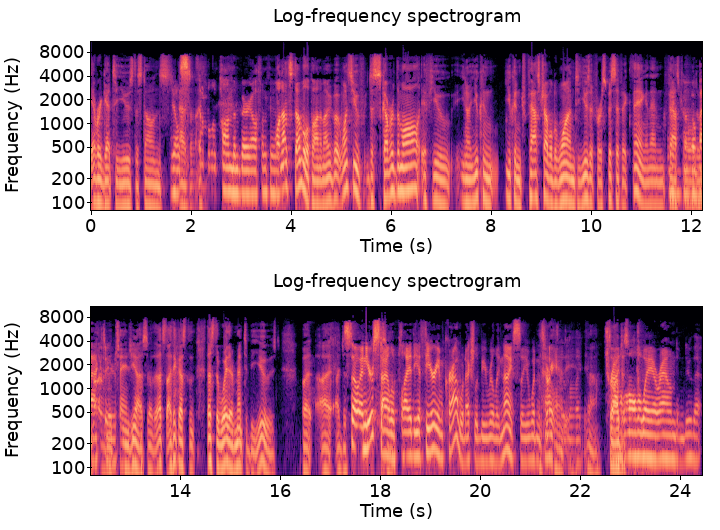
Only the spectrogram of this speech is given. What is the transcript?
ever get to use the stones. You don't as a- stumble upon them very often. yeah. well, not stumble upon them. I mean, but once you've discovered them all, if you you know you can you can fast travel to one to use it for a specific thing, and then fast go travel to back another to to change. Yeah, so that's I think that's the that's the way they're meant to be used. But I, I just So, in your style of play, the Aetherium crown would actually be really nice. So you wouldn't have to handy. like Yeah, so travel just all the way around and do that.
